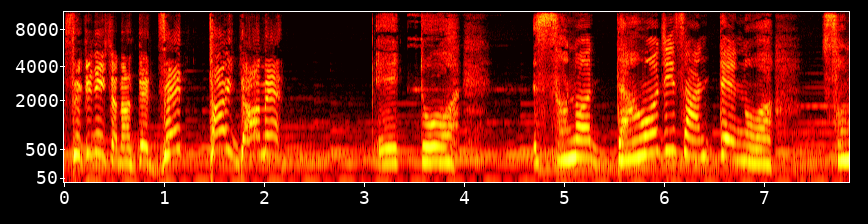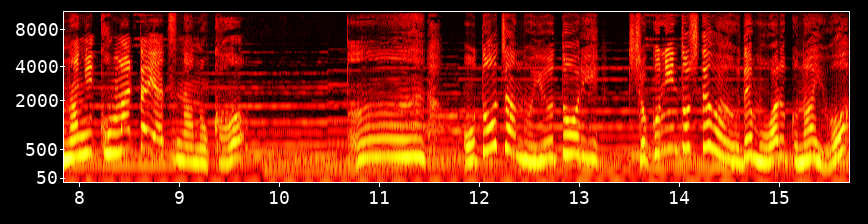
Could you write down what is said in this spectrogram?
責任者なんて絶対ダメえっと、そのダンおじさんってのは、そんなに困ったやつなのか？うーん、お父ちゃんの言う通り、職人としては腕も悪くないよ。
